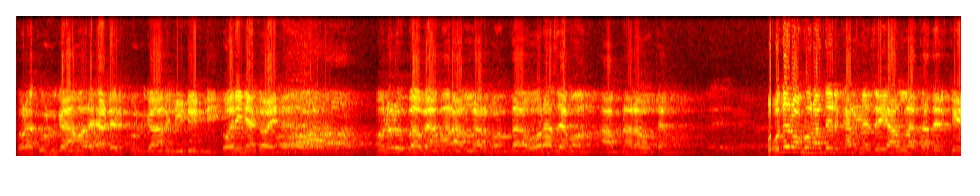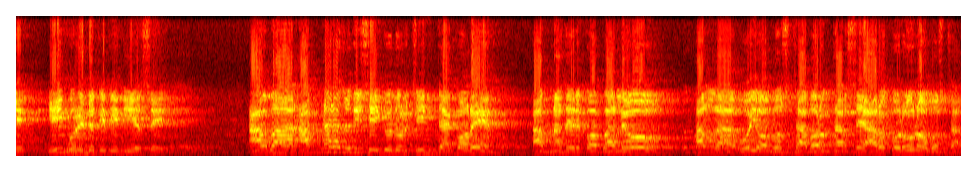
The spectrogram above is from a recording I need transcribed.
তোরা কোন গা আমার হেডের কোন গান হিডেন নি করি না, কয় না। অনুরূপভাবে আমার আল্লাহর বন্দা, ওরা যেমন, আপনারাও তেমন। ওদের অপরাধের কারণে যে আল্লাহ তাদেরকে এই পরিণতিতে নিয়েছে, আবার আপনারা যদি সেইগুলোর চিন্তা করেন, আপনাদের কপালেও আল্লাহ ওই অবস্থা, বরং তার সে আরও করুণ অবস্থা।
